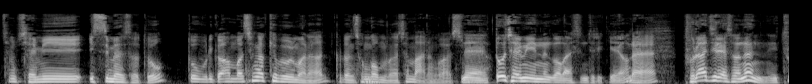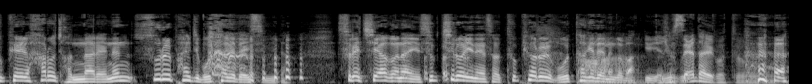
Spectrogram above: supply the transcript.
참 재미있으면서도 또 우리가 한번 생각해 볼 만한 그런 선거 문화가 참 많은 것 같습니다. 네, 또 재미있는 거 말씀드릴게요. 네. 브라질에서는 이 투표일 하루 전날에는 술을 팔지 못하게 돼 있습니다. 술에 취하거나 이 숙취로 인해서 투표를 못하게 되는 걸 막기 아, 이거 위해서. 세다 이것도. 네.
